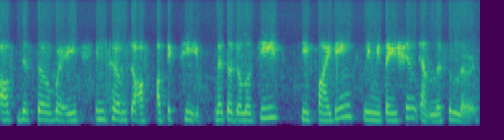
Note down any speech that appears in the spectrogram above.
of the survey in terms of objective, methodology, key findings, limitation, and lesson learned.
